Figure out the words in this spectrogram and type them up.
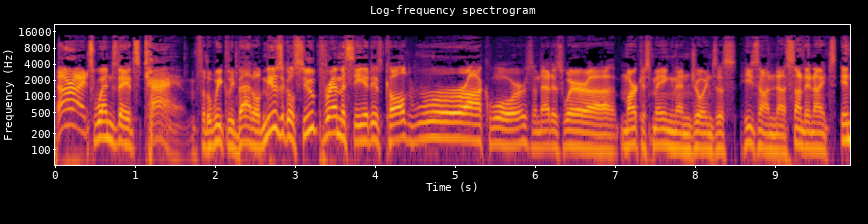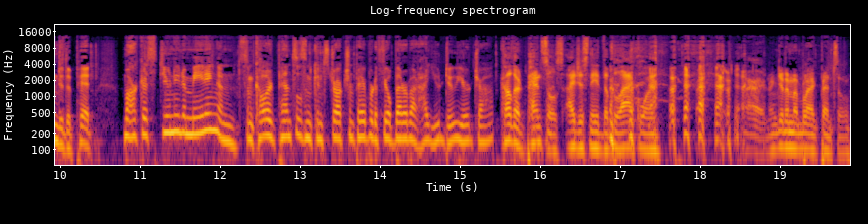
All right, it's Wednesday. It's time for the weekly battle of musical supremacy. It is called Rock Wars, and that is where uh, Marcus Maing then joins us. He's on uh, Sunday nights into the pit. Marcus, do you need a meeting and some colored pencils and construction paper to feel better about how you do your job? Colored pencils. I just need the black one. All right, and get him a black pencil,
